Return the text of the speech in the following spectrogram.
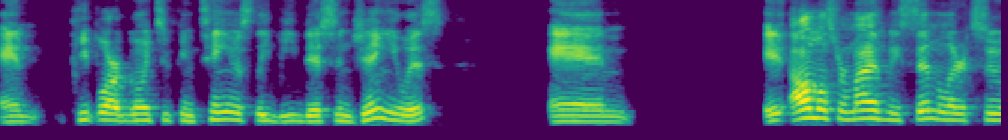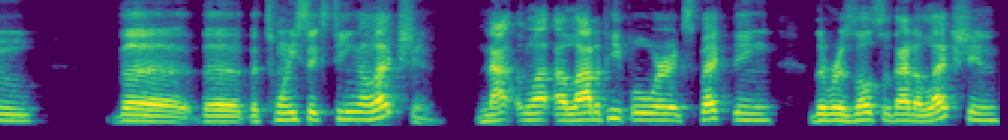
And people are going to continuously be disingenuous. And it almost reminds me similar to the the the 2016 election. Not a lot, of people were expecting the results of that election,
